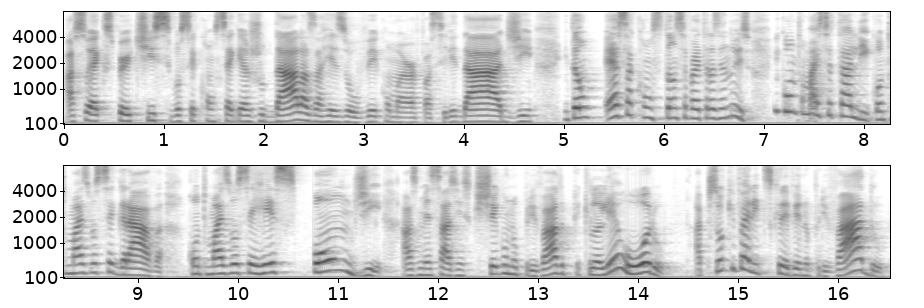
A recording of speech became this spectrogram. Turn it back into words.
a sua expertise você consegue ajudá-las a resolver com maior facilidade. Então, essa constância vai trazendo isso. E quanto mais você está ali, quanto mais você grava, quanto mais você responde às mensagens que chegam no privado, porque aquilo ali é ouro. A pessoa que vai ali te escrever no privado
